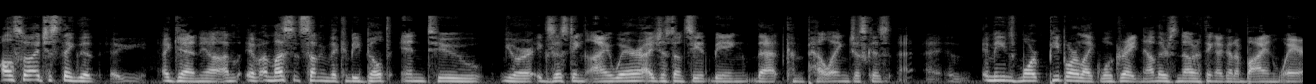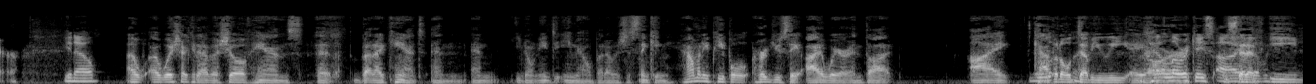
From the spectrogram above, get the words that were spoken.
also, I just think that uh, again, you know, if, unless it's something that can be built into your existing eyewear, I just don't see it being that compelling. Just because uh, uh, it means more people are like, well, great, now there's another thing I got to buy and wear. You know, I, I wish I could have a show of hands, at, but I can't, and, and you don't need to email. But I was just thinking, how many people heard you say eyewear and thought I capital W E A R Lowercase i, instead of E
